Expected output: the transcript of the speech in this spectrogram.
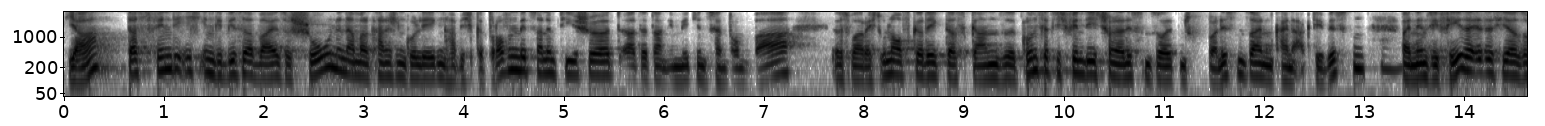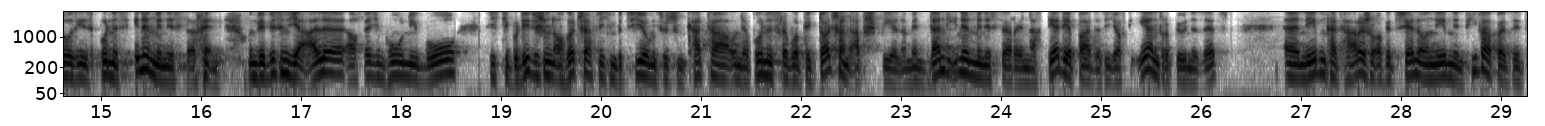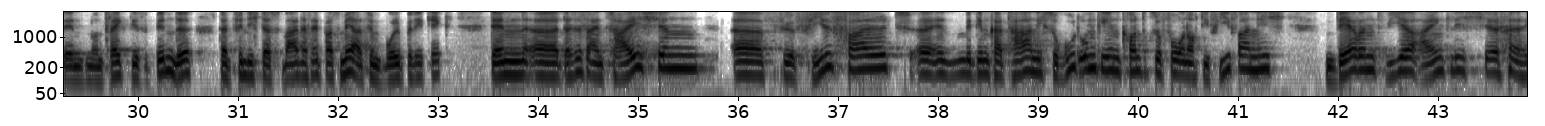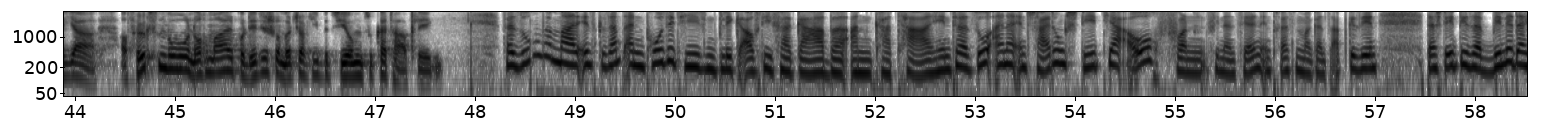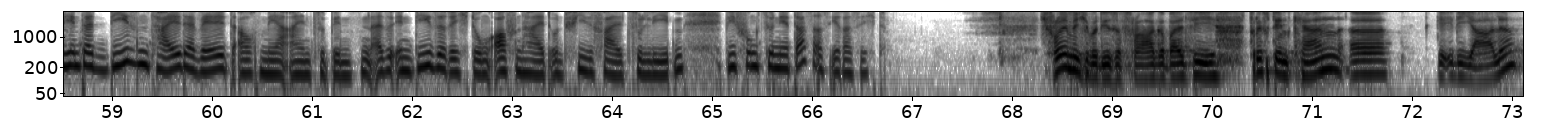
Ja, das finde ich in gewisser Weise schon. Den amerikanischen Kollegen habe ich getroffen mit seinem T-Shirt, als er dann im Medienzentrum war. Es war recht unaufgeregt, das Ganze. Grundsätzlich finde ich, Journalisten sollten Journalisten sein und keine Aktivisten. Mhm. Bei Nancy Faeser ist es ja so, sie ist Bundesinnenministerin. Und wir wissen ja alle, auf welchem hohen Niveau sich die politischen, auch wirtschaftlichen Beziehungen zwischen Katar und der Bundesrepublik Deutschland abspielen. Und wenn dann die Innenministerin nach der Debatte sich auf die Ehrentribüne setzt, äh, neben katarische Offizielle und neben den FIFA-Präsidenten und trägt diese Binde, dann finde ich, das war das etwas mehr als Symbolpolitik. Denn äh, das ist ein Zeichen äh, für Vielfalt, äh, mit dem Katar nicht so gut umgehen konnte zuvor und auch die FIFA nicht während wir eigentlich äh, ja auf höchstem Niveau nochmal politische und wirtschaftliche Beziehungen zu Katar pflegen. Versuchen wir mal insgesamt einen positiven Blick auf die Vergabe an Katar. Hinter so einer Entscheidung steht ja auch von finanziellen Interessen mal ganz abgesehen, da steht dieser Wille dahinter, diesen Teil der Welt auch mehr einzubinden, also in diese Richtung Offenheit und Vielfalt zu leben. Wie funktioniert das aus Ihrer Sicht? Ich freue mich über diese Frage, weil sie trifft den Kern äh, der Ideale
